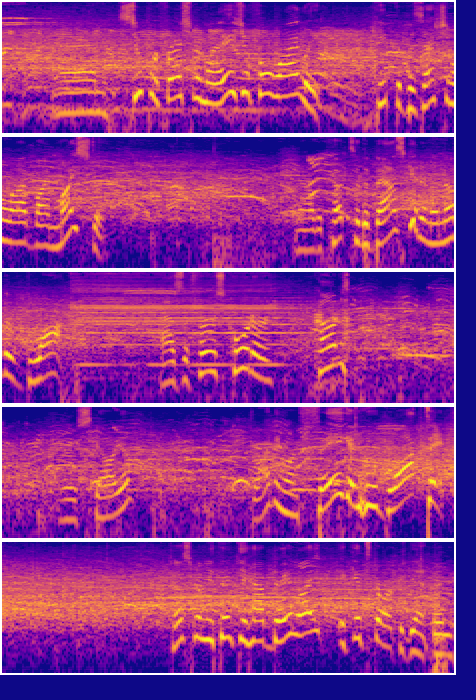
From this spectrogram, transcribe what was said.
And super freshman Milaysia Fulwiley. Keep the possession alive by Meister. Now the cut to the basket and another block as the first quarter comes. There's Scalia driving on Feagin who blocked it. Just when you think you have daylight, it gets dark again.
